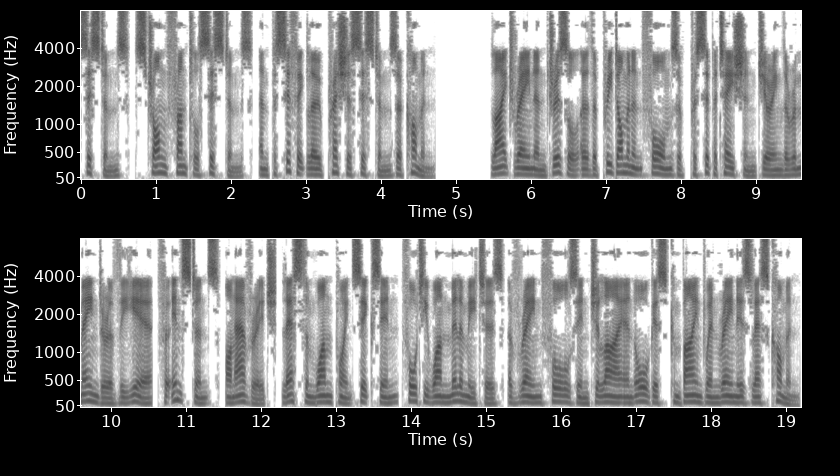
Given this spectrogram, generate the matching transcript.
systems, strong frontal systems, and Pacific low-pressure systems are common. Light rain and drizzle are the predominant forms of precipitation during the remainder of the year, for instance, on average, less than 1.6 in 41 mm of rain falls in July and August combined when rain is less common.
